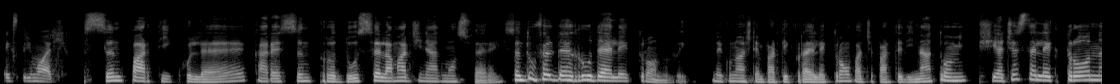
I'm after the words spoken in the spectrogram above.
exprimări. Sunt particule care sunt produse la marginea atmosferei. Sunt un fel de rude electronului. Ne cunoaștem particula electron, face parte din atomi și acest electron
